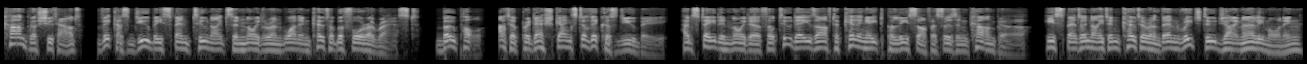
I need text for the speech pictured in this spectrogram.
Kanpur shootout, Vikas Dubey spent two nights in Noida and one in Kota before arrest. Bhopal, Uttar Pradesh gangster Vikas Dubey, had stayed in Noida for two days after killing eight police officers in Kanpur. He spent a night in Kota and then reached Ujjain early morning,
